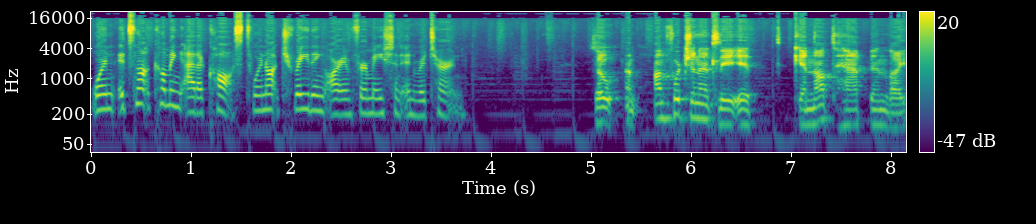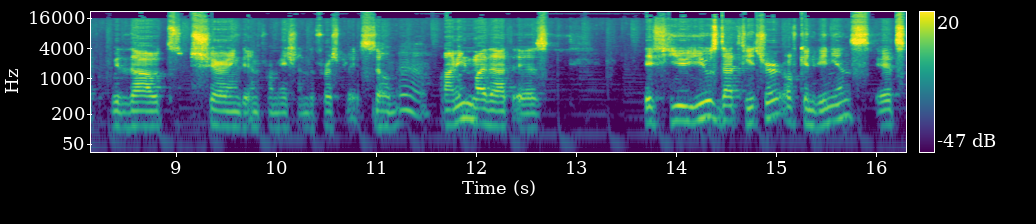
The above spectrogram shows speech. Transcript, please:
we're, it's not coming at a cost? We're not trading our information in return. So um, unfortunately, it cannot happen like without sharing the information in the first place. So what I mean by that is if you use that feature of convenience, it's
